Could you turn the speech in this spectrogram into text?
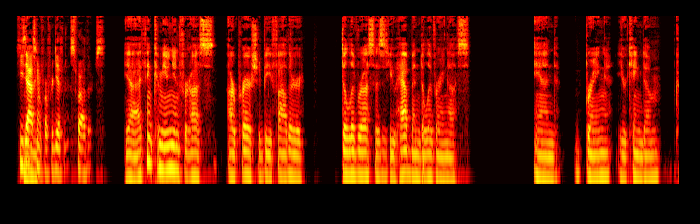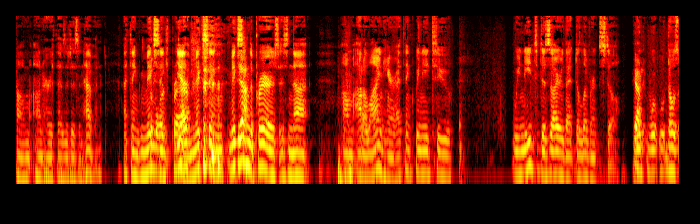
he's Mhm. asking for forgiveness for others. Yeah, I think communion for us, our prayer should be, Father, deliver us as you have been delivering us, and bring your kingdom come on earth as it is in heaven. I think mixing, yeah, mixing mixing Yeah. the prayers is not um, out of line here. I think we need to we need to desire that deliverance still. Yeah. What- what- those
